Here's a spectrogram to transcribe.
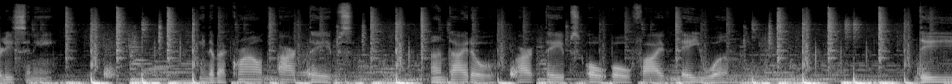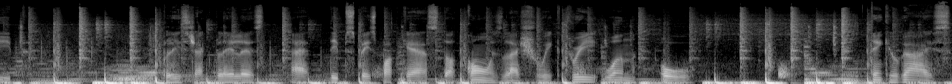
For listening. In the background, are Tapes. Untitled Art Tapes 005A1. Deep. Please check playlist at deepspacepodcast.com slash week 310. Thank you guys.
